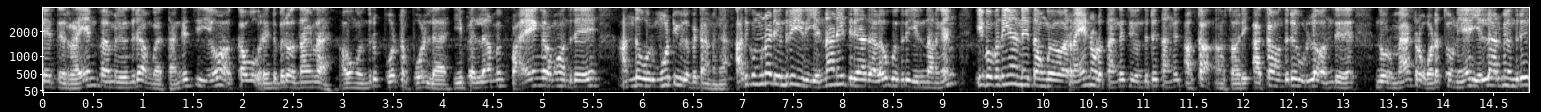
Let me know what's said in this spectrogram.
நேற்று ரயன் ஃபேமிலி வந்துட்டு அவங்க தங்கச்சியோ அக்காவோ ரெண்டு பேரும் வந்தாங்களே அவங்க வந்துட்டு போட்ட போடல. இப்போ எல்லாமே பயங்கரமாக வந்துட்டு அந்த ஒரு மோட்டிவ்ல போயிட்டானுங்க. அதுக்கு முன்னாடி வந்துட்டு இது என்னன்னே தெரியாத அளவுக்கு வந்துட்டு இருந்தானுங்க. இப்போ பார்த்தீங்கன்னா நேற்று அவங்க ரயனோட தங்கச்சி வந்துட்டு தங்க அக்கா சாரி அக்கா வந்துட்டு உள்ள வந்து இந்த ஒரு மேட்டர் உடச்சோடனே எல்லாருமே வந்துட்டு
